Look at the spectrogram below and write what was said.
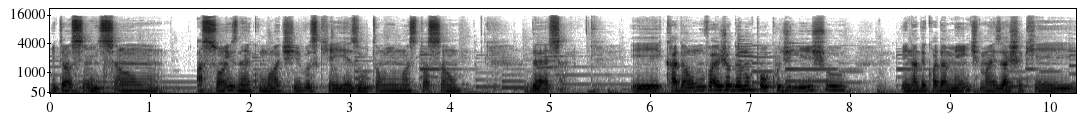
Então, assim, são ações né, cumulativas que resultam em uma situação dessa. E cada um vai jogando um pouco de lixo inadequadamente, mas acha que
